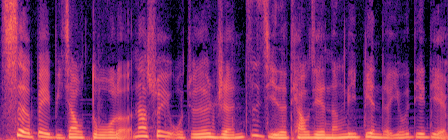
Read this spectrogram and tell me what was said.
设备比较多了，那所以我觉得人自己的调节能力变得有一点点。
